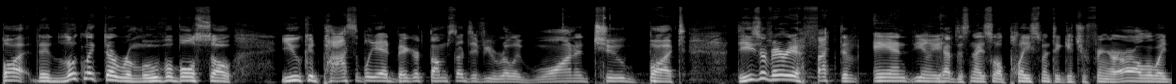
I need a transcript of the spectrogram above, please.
but they look like they're removable. So you could possibly add bigger thumb studs if you really wanted to, but these are very effective and you know you have this nice little placement to get your finger all the way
